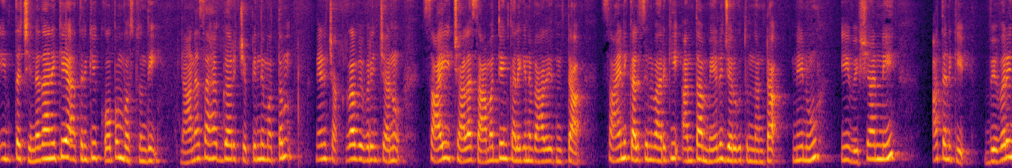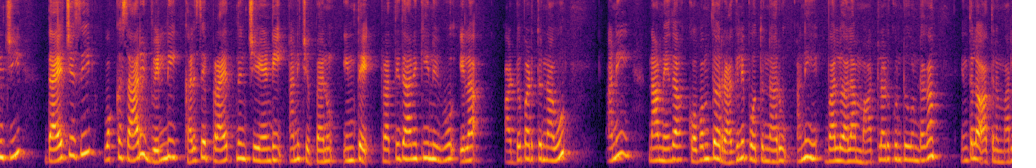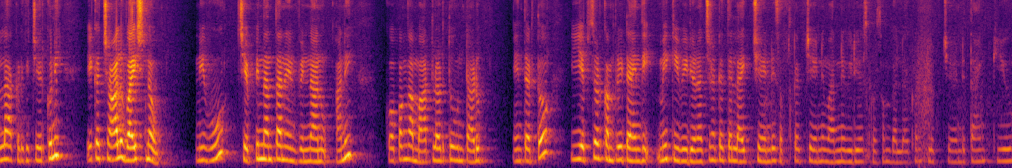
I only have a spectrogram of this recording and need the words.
ఇంత చిన్నదానికే అతనికి కోపం వస్తుంది. నానాసాహెబ్ గారు చెప్పింది మొత్తం నేను చక్కగా వివరించాను. సాయి చాలా సామర్థ్యం కలిగిన వారంట సాయిని కలిసిన వారికి అంతా మేలు జరుగుతుందంట. నేను ఈ విషయాన్ని అతనికి వివరించి దయచేసి ఒక్కసారి వెళ్ళి కలిసే ప్రయత్నం చేయండి అని చెప్పాను. ఇంతే. ప్రతిదానికి నువ్వు ఇలా అడ్డుపడుతున్నావు. అని నా మీద కోపంతో రగిలిపోతున్నారు అని వాళ్ళు అలా మాట్లాడుకుంటూ ఉండగా ఇంతలో అతను మరలా అక్కడికి చేరుకొని ఇక చాలు వైష్ణవ్ నీవు చెప్పిందంతా నేను విన్నాను అని కోపంగా మాట్లాడుతూ ఉంటాడు. ఇంతటితో ఈ ఎపిసోడ్ కంప్లీట్ అయింది. మీకు ఈ వీడియో నచ్చినట్టయితే లైక్ చేయండి సబ్స్క్రైబ్ చేయండి. మరిన్ని వీడియోస్ కోసం బెల్ ఐకాన్ క్లిక్ చేయండి. Thank you.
